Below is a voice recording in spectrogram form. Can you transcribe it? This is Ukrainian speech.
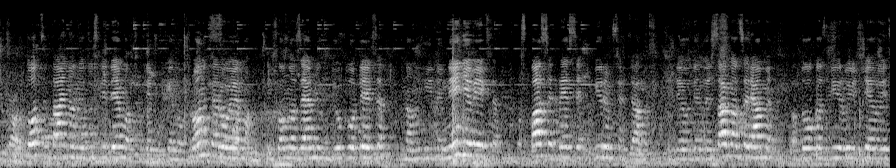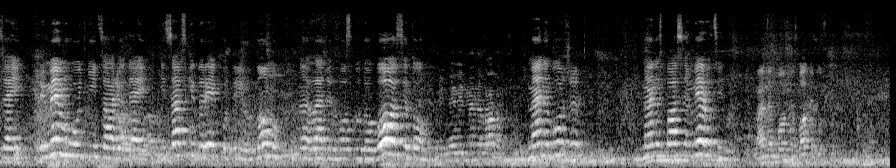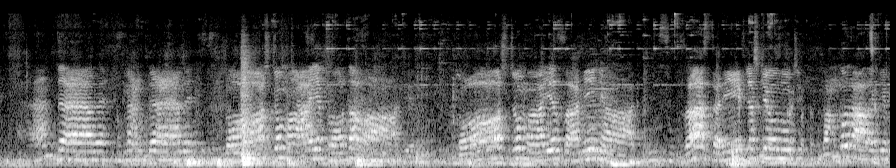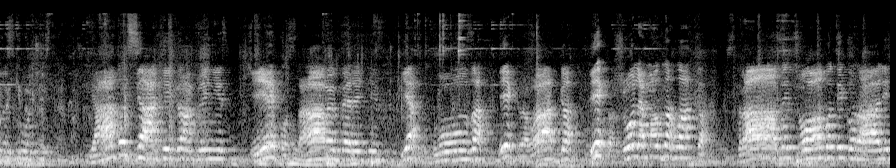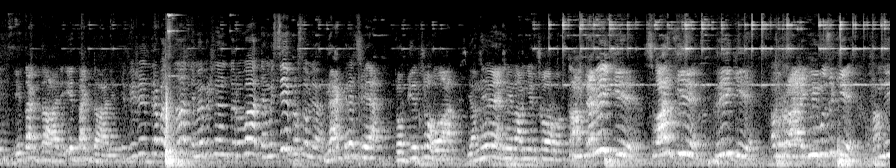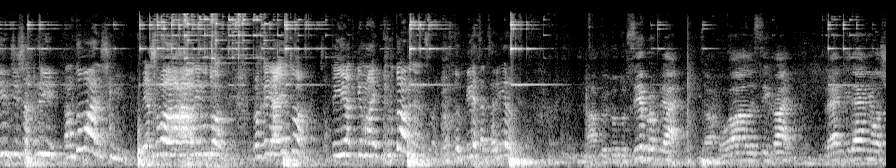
шукали. Хто це тайна недослідима, що ти покинув трон героями, пішов на землю, і оплотився, нам гідним нині вікся. Спаси Христе, вірим серцями, що ти один лиш сам над царями, а в доказ вірою щирої цей. Прийми могутній цар людей, і царські дари, котрі одному належать Господу Богу Святому. Прийми від мене ладом. З мене Боже, з мене спаси миру цій душі. В мене Боже злато буде. Мендели, мендели, то, що має продавати, то, що має заміняти. За старі пляшки онучі, там коралики блискучі. Я тут всякий крам приніс і поставив перед ним. Є тут блуза, і кроватка, і кошуля модна гладка, стрази, чоботи, коралі і так далі, і так далі. Тобі ж треба знати, ми прийшли не турувати, а Месію прославляти. Не кричи, тобі чого? Я не винний вам нічого. Там де віки, сварки, крики, авральні музики, там не інші шахри, там товариші мій. Я швагий удор. Трохи я і то. Ти я таки маю круто мене називати. Розступіться, царіруйте. Нахуй тут усі прокляті, заховались в цій хаті. Третій день я вас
